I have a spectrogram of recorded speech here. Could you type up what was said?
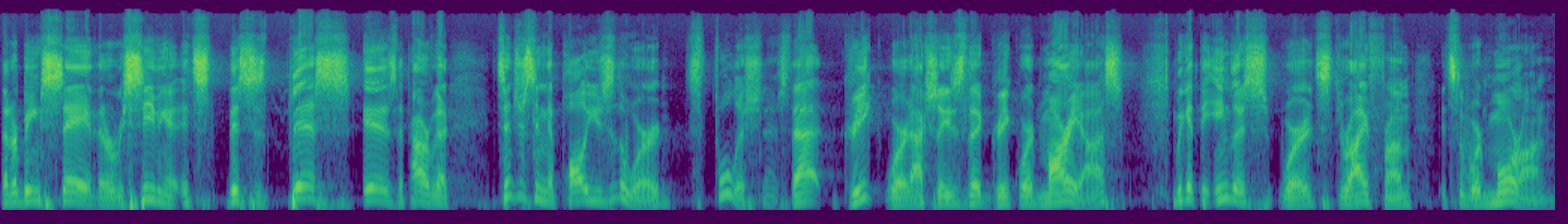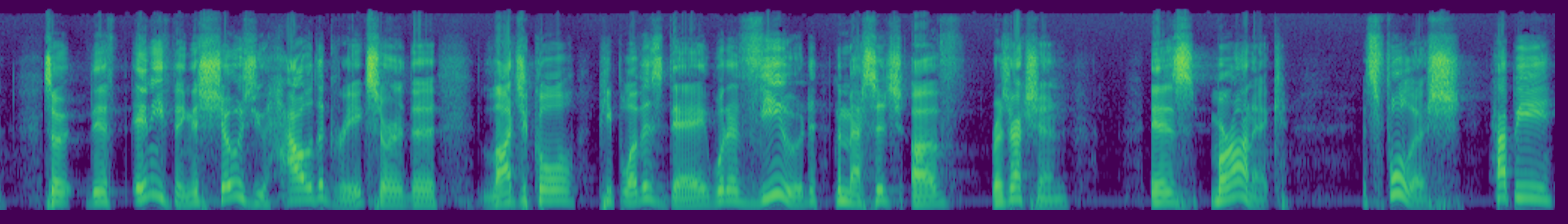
that are being saved, that are receiving it, it's this is this is the power of God. It's interesting that Paul uses the word, it's foolishness. That Greek word actually is the Greek word marios. We get the English words derived from, it's the word moron. So, if anything, this shows you how the Greeks or the logical people of his day would have viewed the message of resurrection is moronic. It's foolish. Happy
